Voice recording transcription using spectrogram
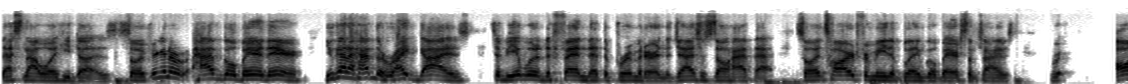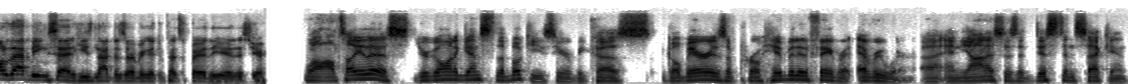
That's not what he does. So if you're gonna have Gobert there, you got to have the right guys to be able to defend at the perimeter, and the Jazz just don't have that. So it's hard for me to blame Gobert sometimes. All of that being said, he's not deserving a Defensive Player of the Year this year. Well, I'll tell you this: you're going against the bookies here because Gobert is a prohibitive favorite everywhere, uh, and Giannis is a distant second.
